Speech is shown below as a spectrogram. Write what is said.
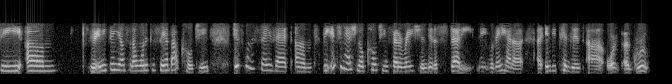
see. Um, is there anything else that I wanted to say about coaching? Just want to say that um, the International Coaching Federation did a study. They, well, they had a, a independent uh, or a group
